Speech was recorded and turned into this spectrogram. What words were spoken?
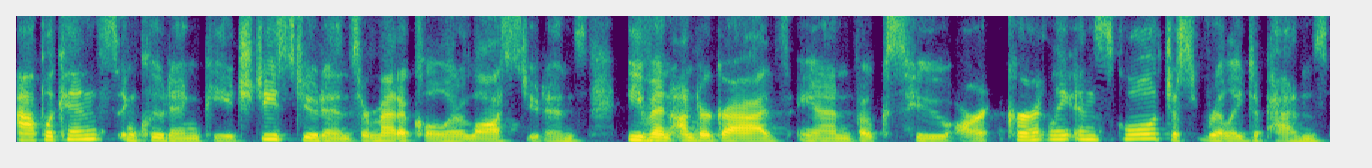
applicants, including PhD students or medical or law students, even undergrads and folks who aren't currently in school. Just really depends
